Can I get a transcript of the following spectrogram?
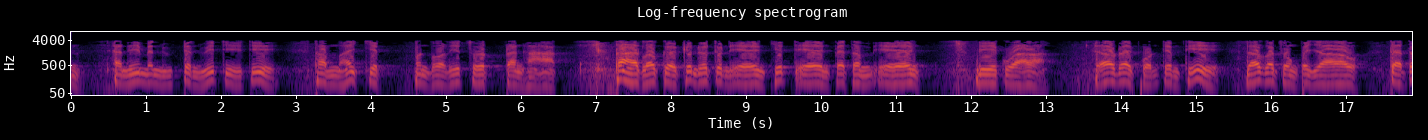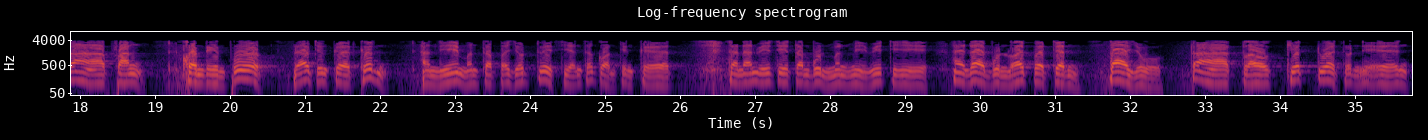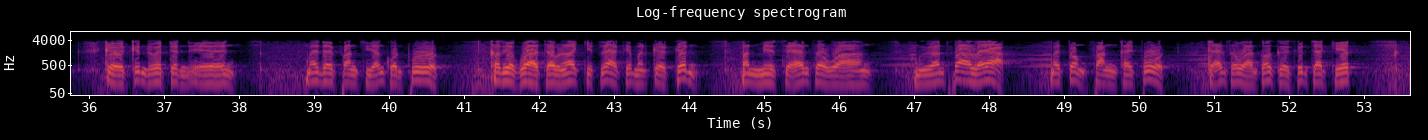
อันนี้มันเป็นวิธีที่ทำให้จิตมันบริสุทธิ์ต่างหาก ถ้าหากเราเกิดขึ้นด้วยตนเอง คิดเองไปทำเอง ดีกว่า แล้วได้ผลเต็มที่ แล้วก็ส่งไปยาว แต่ถ้าหากฟังคนอื่นพูด แล้วจึงเกิดขึ้น อันนี้มันจะประยุทธ์ด้วยเสียงซะก่อนจึงเกิดฉะนั้นวิธีทำบุญมันมีวิธี ให้ได้บุญร้อยเปอร์เซนได้อยู่ ถ้าหากเราคิดด้วยตนเอง เกิดขึ้นด้วยตนเอง ไม่ได้ฟังเสียงคนพูดเขาเรียกว่าเจ้าหน้ากิจแรกที่มันเกิดขึ้น มันมีแสงสว่าง เหมือนฟ้าแลบไม่ต้องฟังใครพูด แสงสว่างก็เกิดขึ้นจากจิต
